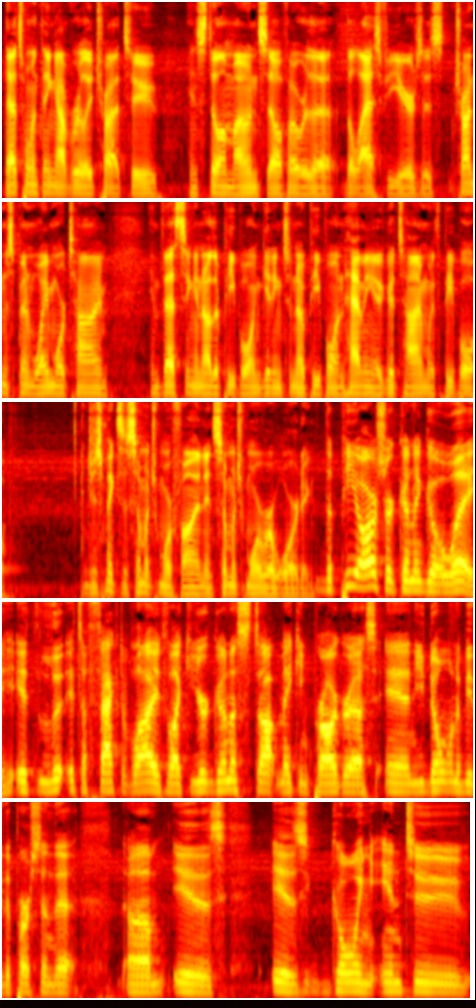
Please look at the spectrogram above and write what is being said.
that's one thing I've really tried to instill in my own self over the the last few years is trying to spend way more time investing in other people and getting to know people and having a good time with people. It just makes it so much more fun and so much more rewarding. the PRs are gonna go away. It it's a fact of life. Like you're gonna stop making progress, and you don't want to be the person that um, is is going into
